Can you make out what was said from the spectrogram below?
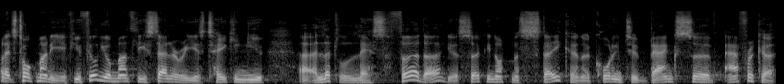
Let's talk money. If you feel your monthly salary is taking you uh, a little less further, you're certainly not mistaken. According to Bankserv Africa,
